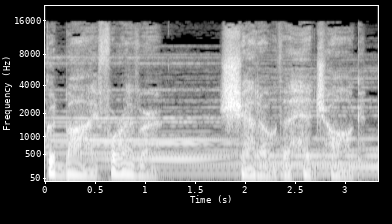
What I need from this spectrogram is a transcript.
Goodbye forever, Shadow the Hedgehog.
